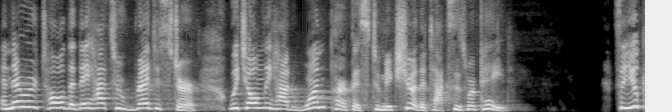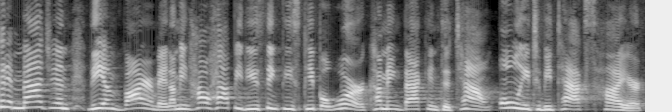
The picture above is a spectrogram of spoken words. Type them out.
And they were told that they had to register, which only had one purpose to make sure the taxes were paid. So you can imagine the environment. I mean, how happy do you think these people were coming back into town only to be taxed higher?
